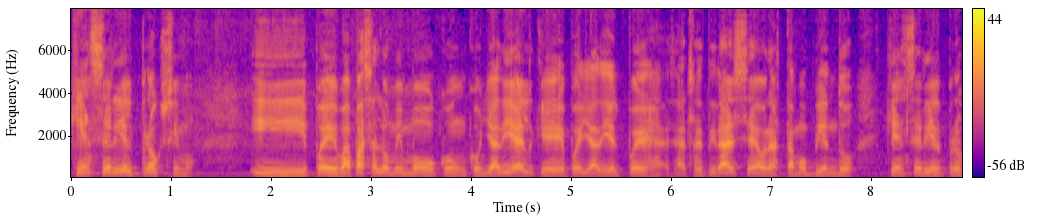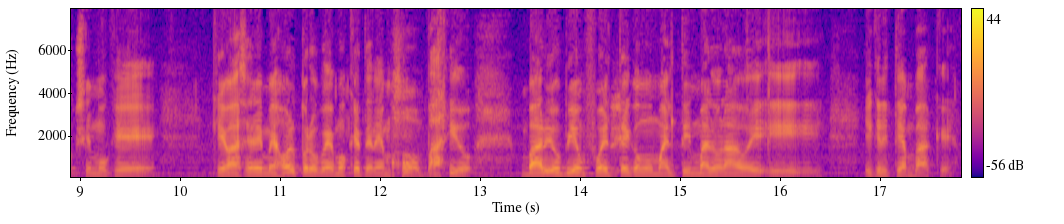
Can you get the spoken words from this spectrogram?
quién sería el próximo. Y pues va a pasar lo mismo con, con Yadiel, que pues Yadiel pues al retirarse, ahora estamos viendo quién sería el próximo que, que va a ser el mejor, pero vemos que tenemos varios, varios bien fuertes como Martín Maldonado y, y- y Cristian Vázquez.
